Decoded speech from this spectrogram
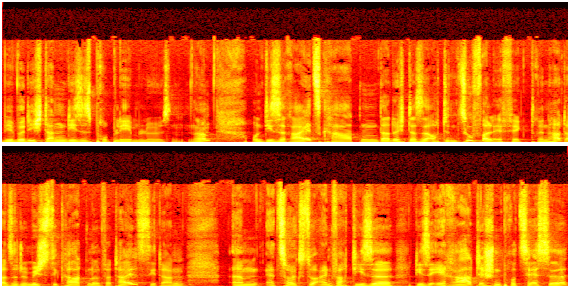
wie würde ich dann dieses Problem lösen? Ne? Und diese Reizkarten, dadurch, dass er auch den Zufalleffekt drin hat, also du mischst die Karten und verteilst sie dann, ähm, erzeugst du einfach diese, diese erratischen Prozesse,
